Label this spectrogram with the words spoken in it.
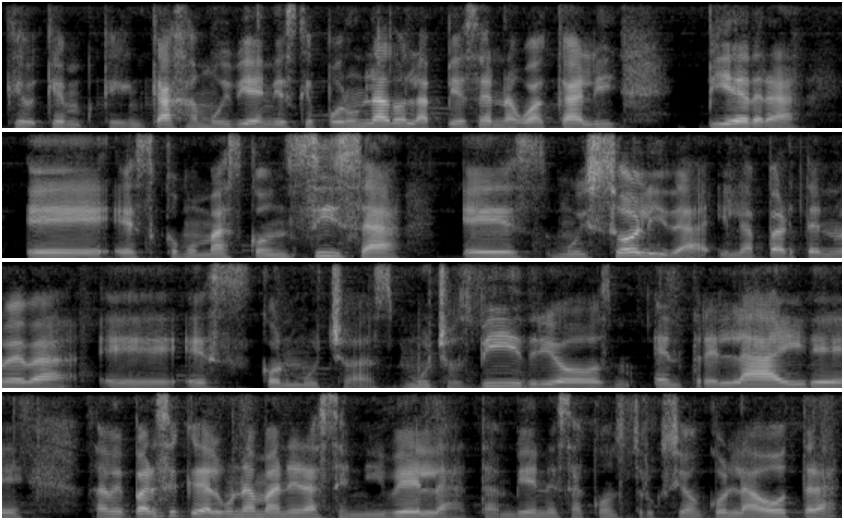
que, que- encaja muy bien, y es que por un lado la pieza de Nahuacali, piedra, es como más concisa, es muy sólida, y la parte nueva eh, es con muchos, muchos vidrios, entre el aire. O sea, me parece que de alguna manera se nivela también esa construcción con la otra,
